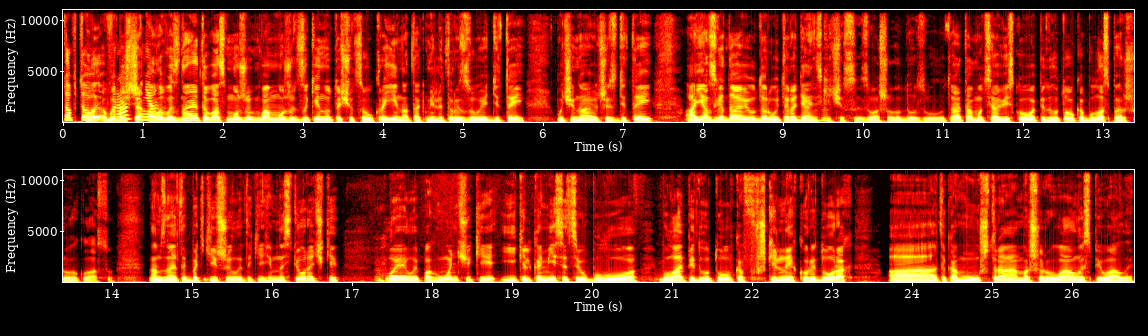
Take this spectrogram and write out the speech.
Тобто, але, вибачте, враження... але ви знаєте, вас може вам можуть закинути, що це Україна так мілітаризує дітей, починаючи з дітей. А я згадаю, даруйте радянські uh-huh. часи з вашого дозволу. Та там оця військова підготовка була з першого класу. Нам, знаєте, батьки шили такі гімнастерочки, клеїли пагончики, і кілька місяців було, була підготовка в шкільних коридорах. А така муштра марширували, співали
